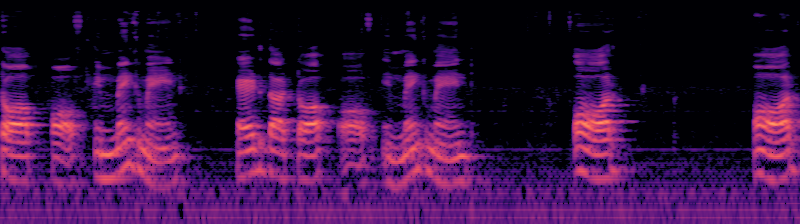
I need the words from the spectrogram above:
top of embankment at the top of embankment or or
